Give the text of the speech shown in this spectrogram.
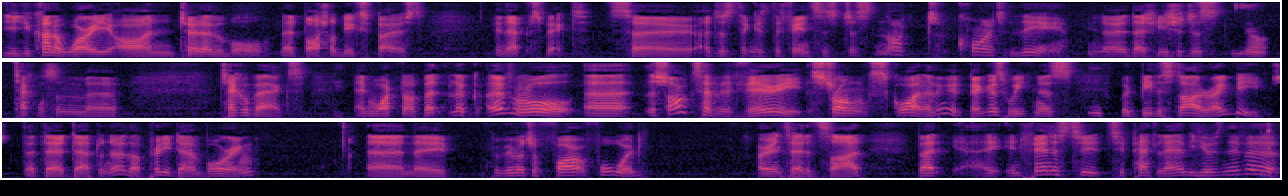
you, you kind of worry on turnover ball that Bosch will be exposed in that respect. So I just think his defense is just not quite there. You know that he should just know, tackle some uh, tackle bags and whatnot. But look, overall, uh, the Sharks have a very strong squad. I think their biggest weakness would be the style of rugby that they adapt. I know they're pretty damn boring, and they pretty much a far forward orientated side. But uh, in fairness to, to Pat Lambie, he was never,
